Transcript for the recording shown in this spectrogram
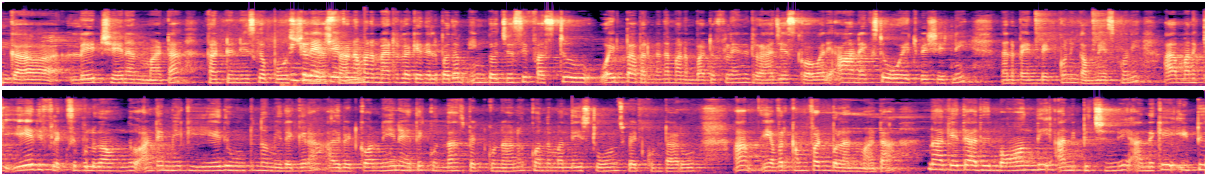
ఇంకా లేట్ చేయను అనమాట కంటిన్యూస్గా పోస్ట్ చేయకుండా మన మ్యాటర్లోకి అయితే వెళ్ళిపోదాం. ఇంకొచ్చేసి ఫస్ట్ వైట్ పేపర్ మీద మనం బటర్ఫ్లైని డ్రా చేసుకోవాలి ఆ నెక్స్ట్ ఓహెచ్పి షీట్ని దానిపైన పెట్టుకొని గమ్మేసుకొని మనకి ఏది ఫ్లెక్సిబుల్గా ఉందో అంటే మీకు ఏది ఉంటుందో మీ దగ్గర అది పెట్టుకోవాలి. నేనైతే కుందన్స్ పెట్టుకున్నాను. కొంతమంది స్టోన్స్ పెట్టుకుంటారు. ఎవరు కంఫర్టబుల్ అనమాట నాకైతే అది బాగుంది అనిపించింది. అందుకే ఇటు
